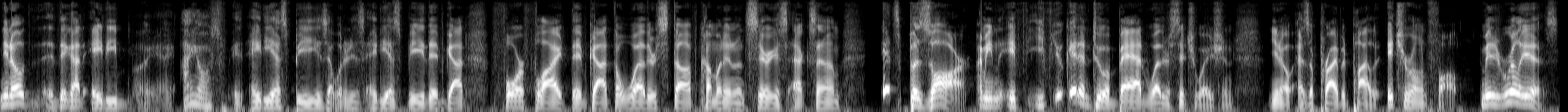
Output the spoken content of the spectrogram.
You know, they got 80, IOS, ADSB, is that what it is? ADSB. They've got ForeFlight. They've got the weather stuff coming in on Sirius XM. It's bizarre. I mean, if if you get into a bad weather situation, you know, as a private pilot, it's your own fault. I mean, it really is.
